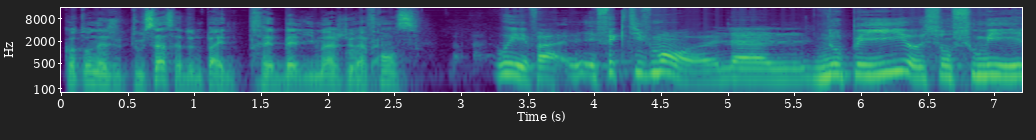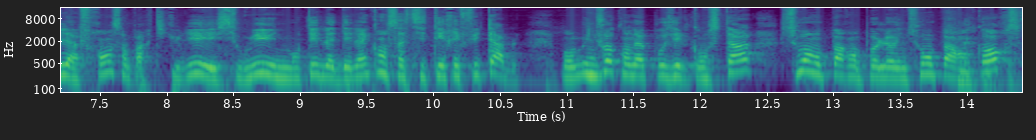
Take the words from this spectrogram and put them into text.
quand on ajoute tout ça, ça ne donne pas une très belle image de la ah bah. France. Oui, enfin, effectivement, euh, nos pays euh, sont soumis, et la France en particulier, est soumis à une montée de la délinquance. Ça, c'est irréfutable. Bon, une fois qu'on a posé le constat, soit on part en Pologne, soit on part en Corse,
